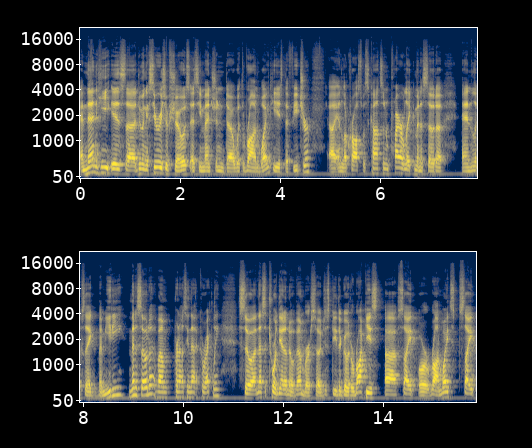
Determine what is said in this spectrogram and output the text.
And then he is uh, doing a series of shows, as he mentioned uh, with Ron White. He is the feature uh, in La Crosse, Wisconsin, Prior Lake, Minnesota, and looks like Bemidji, Minnesota, if I'm pronouncing that correctly. So, and that's toward the end of November. So just either go to Rocky's uh, site or Ron White's site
